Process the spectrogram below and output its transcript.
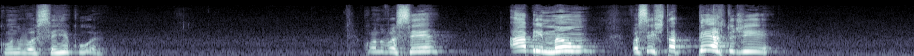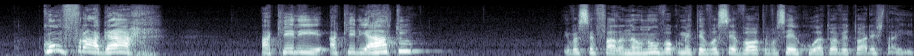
quando você recua. Quando você abre mão, você está perto de conflagrar aquele, aquele ato e você fala: Não, não vou cometer, você volta, você recua, a tua vitória está aí.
